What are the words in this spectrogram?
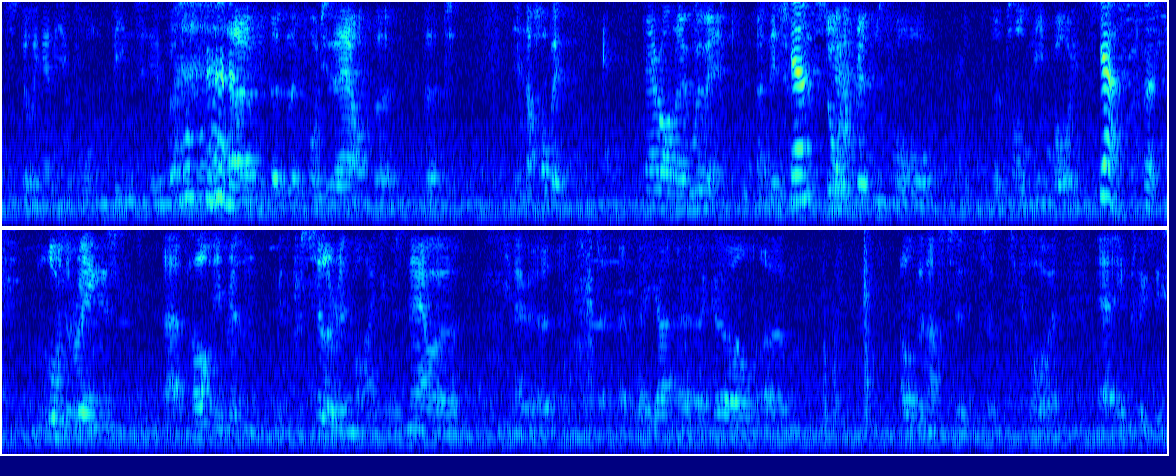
not spilling any important beans here, but um, that, that pointed out that, that in The Hobbit, there are no women, and this was Yeah. a story written for the, the Tolkien boys. Yeah, but- Lord of the Rings, uh, partly written with Priscilla in mind, who was now a, you know, a, a, a, a girl um, old enough to, to, to follow it, uh, includes this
